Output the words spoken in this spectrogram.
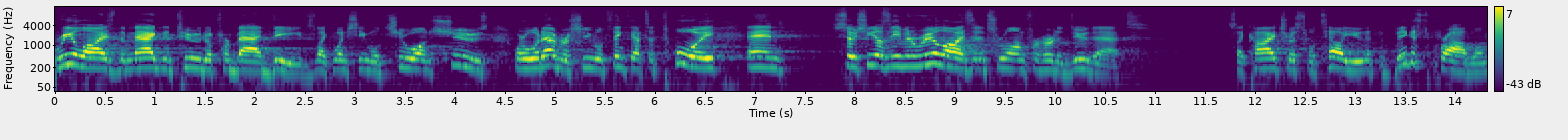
realize the magnitude of her bad deeds, like when she will chew on shoes or whatever. She will think that's a toy, and so she doesn't even realize that it's wrong for her to do that. Psychiatrists will tell you that the biggest problem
